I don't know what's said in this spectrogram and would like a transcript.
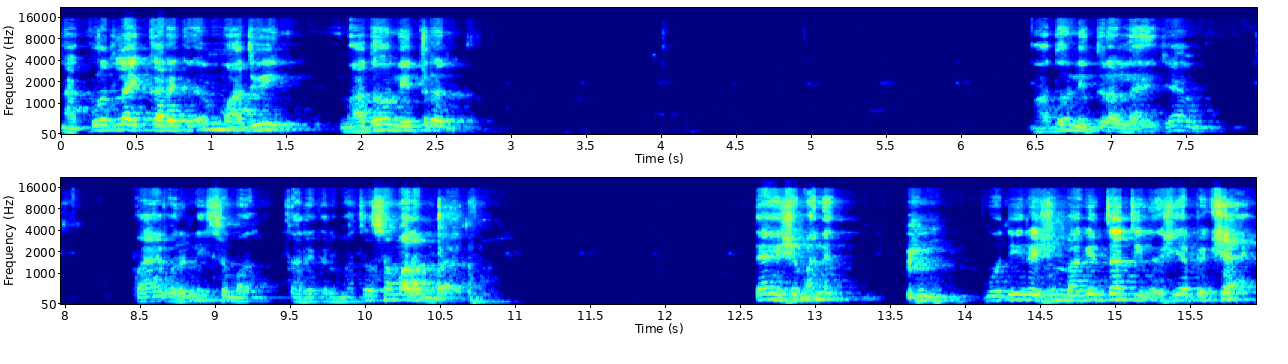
नागपुरातला एक कार्यक्रम माधवी माधव नेत्र माधव नेत्रालयाच्या पायाभरणी समा कार्यक्रमाचा समारंभ आहे. त्या हिशोबाने मोदी रेशीम बागेत जातील अशी अपेक्षा आहे.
